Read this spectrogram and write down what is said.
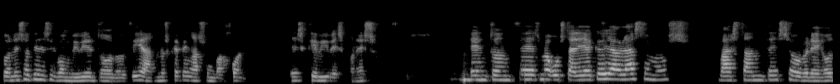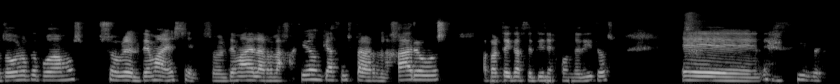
con eso tienes que convivir todos los días, no es que tengas un bajón, es que vives con eso. Entonces, me gustaría que hoy hablásemos bastante sobre, o todo lo que podamos, sobre el tema ese, sobre el tema de la relajación, qué hacéis para relajaros, aparte de calcetines con deditos. Eh,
